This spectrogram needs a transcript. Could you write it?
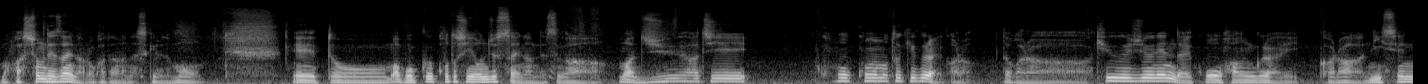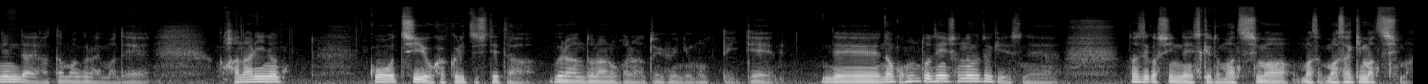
まあ、ファッションデザイナーの方なんですけれども。えっ、ー、と、まあ、僕今年40歳なんですが、まあ、18高校の時ぐらいかなだから90年代後半ぐらいから2000年代頭ぐらいまでかなりのこう地位を確立してたブランドなのかなというふうに思っていて。でなんかほんと電車乗る時ですね。なぜか知んないんですけど松島正木松島っ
